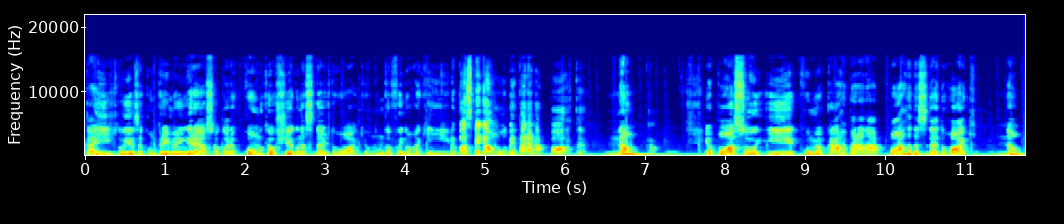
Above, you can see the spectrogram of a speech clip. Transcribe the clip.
Thaís, Luísa, comprei meu ingresso. Agora, como que eu chego na cidade do rock? Eu nunca fui no Rock in Rio. Eu posso pegar um Uber, parar na porta? Não. Não. Eu posso ir com o meu carro e parar na porta da cidade do rock? Não.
